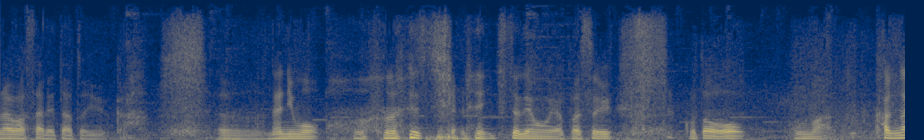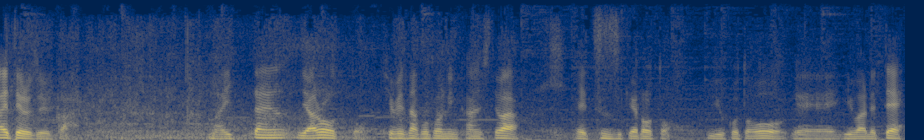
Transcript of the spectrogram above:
学ばされたというか、うん、何も 知らない人でもやっぱそういうことを、まあ、考えてるというかまあ、一旦やろうと決めたことに関しては、え、続けろということを、えー、言われて、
